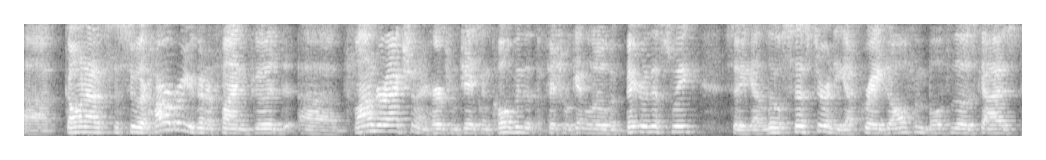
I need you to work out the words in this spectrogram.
Uh, going out of Scituate Harbor, you're going to find good uh, flounder action. I heard from Jason Colby that the fish were getting a little bit bigger this week. So you got Little Sister and you got Gray Dolphin. Both of those guys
